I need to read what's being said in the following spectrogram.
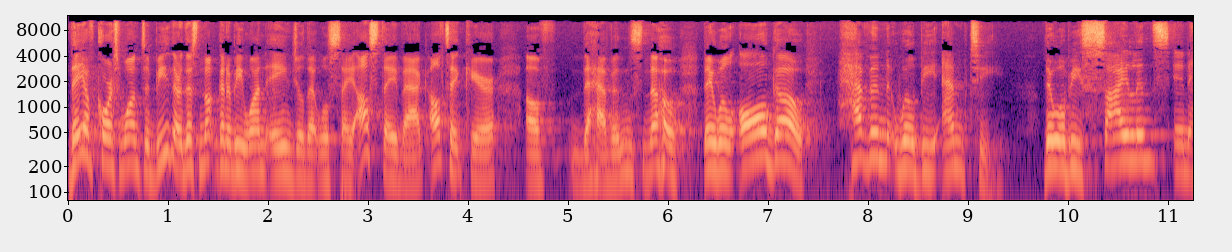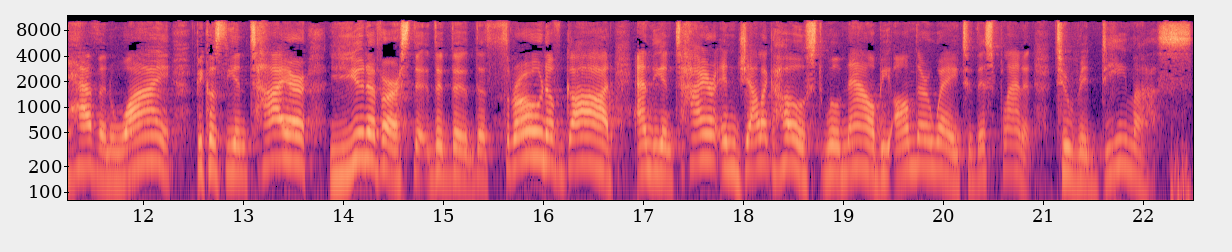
They, of course, want to be there. There's not going to be one angel that will say, I'll stay back. I'll take care of the heavens. No, they will all go. Heaven will be empty. There will be silence in heaven. Why? Because the entire universe, the, the, the, the, throne of God, and the entire angelic host will now be on their way to this planet to redeem us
